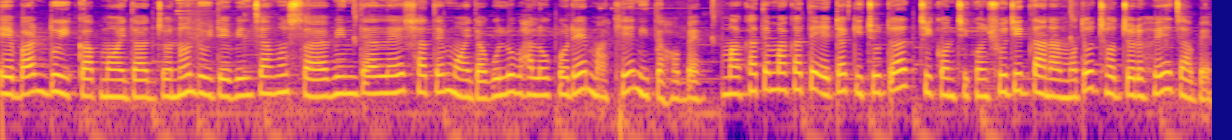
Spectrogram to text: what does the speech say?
এবার দুই কাপ ময়দার জন্য দুই টেবিল চামচ সয়াবিন তেলের সাথে ময়দাগুলো ভালো করে মাখিয়ে নিতে হবে। মাখাতে মাখাতে এটা কিছুটা চিকন চিকন সুজির দানার মতো ঝরঝরে হয়ে যাবে।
